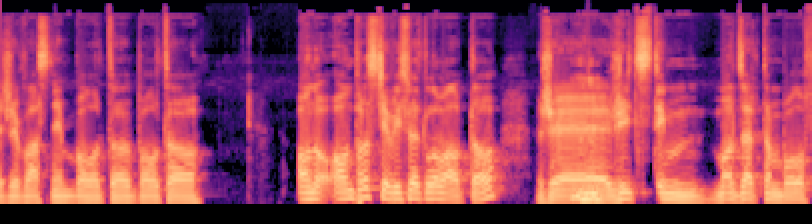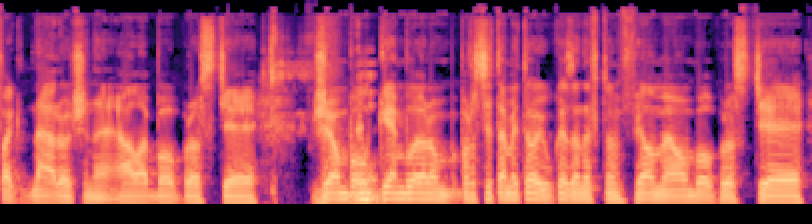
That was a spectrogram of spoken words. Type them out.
že vlastne bolo to, bolo to on, on proste vysvetloval to, že mm. žiť s tým Mozartom bolo fakt náročné, alebo proste, že on bol gamblerom, proste tam je to aj ukázané v tom filme, on bol proste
